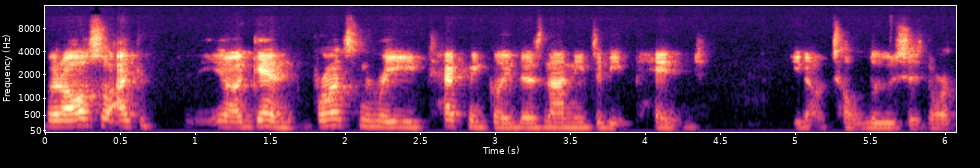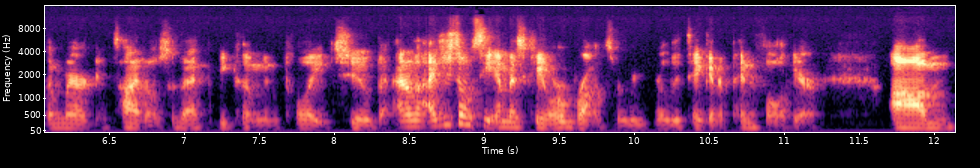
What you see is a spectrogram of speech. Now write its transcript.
but also I could, you know, again, Bronson Reed technically does not need to be pinned, you know, to lose his North American title, so that could become in play too. But I don't, I just don't see MSK or Bronson really taking a pinfall here. Um,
